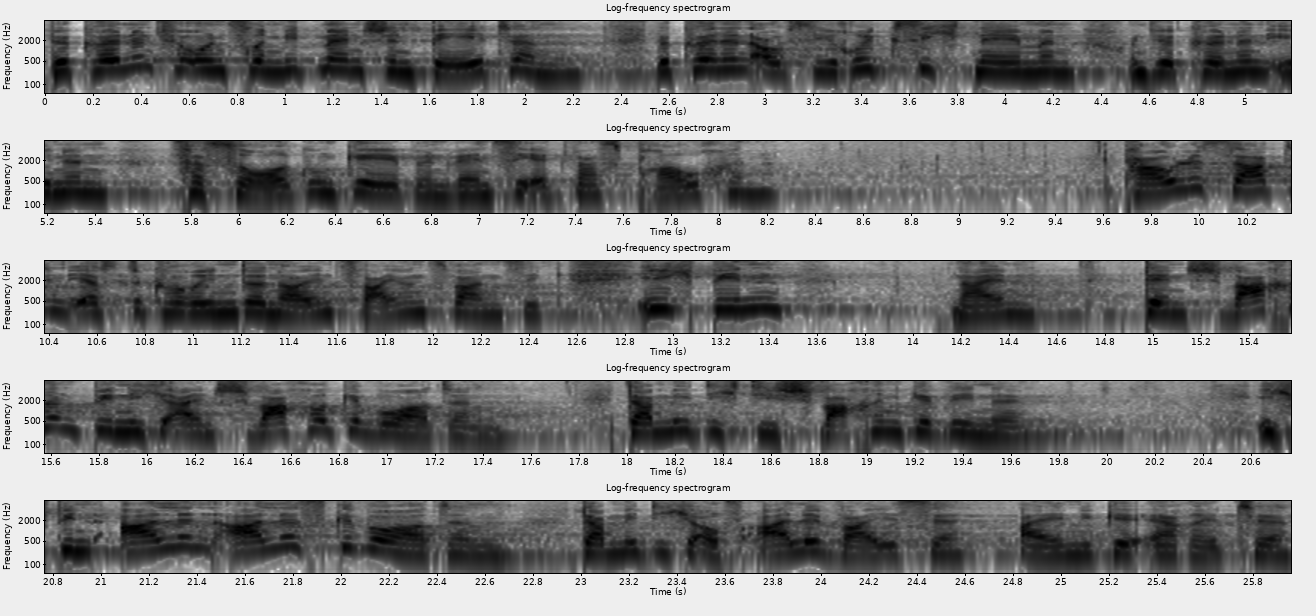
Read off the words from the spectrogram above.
Wir können für unsere Mitmenschen beten, wir können auf sie Rücksicht nehmen und wir können ihnen Versorgung geben, wenn sie etwas brauchen. Paulus sagt in 1. Korinther 9, 22, ich bin, nein, den Schwachen bin ich ein Schwacher geworden, damit ich die Schwachen gewinne. Ich bin allen alles geworden, damit ich auf alle Weise einige errette.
